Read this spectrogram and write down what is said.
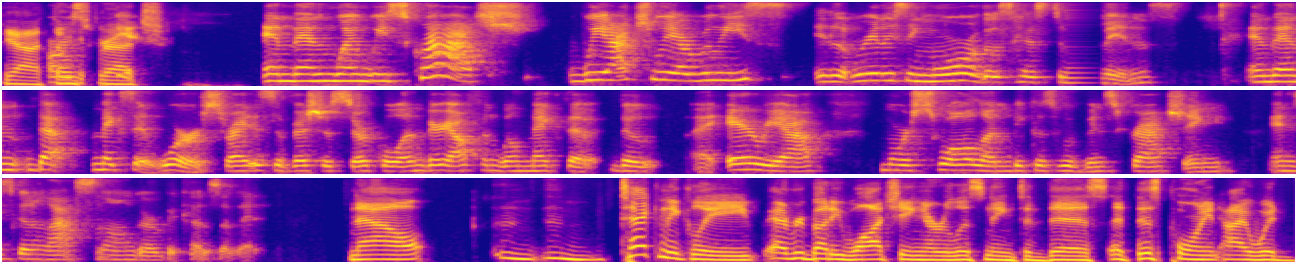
yeah don't scratch. And then when we scratch we actually are release, releasing more of those histamines and then that makes it worse right? It's a vicious circle and very often will make the the uh, area more swollen because we've been scratching and it's going to last longer because of it. Now technically everybody watching or listening to this at this point i would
